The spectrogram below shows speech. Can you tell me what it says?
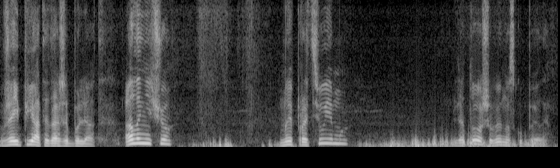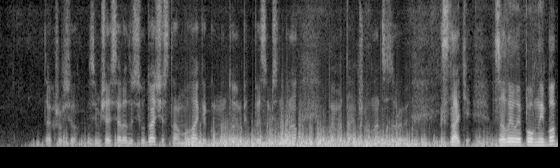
Вже і п'яти навіть болять. Але нічого. Ми працюємо для того, щоб ви нас купили. Так що все. Всім щастя, радості, удачі, ставимо лайки, коментуємо, підписуємося на канал. Пам'ятаємо, що головне це здоров'я. Кстати, залили повний бак,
